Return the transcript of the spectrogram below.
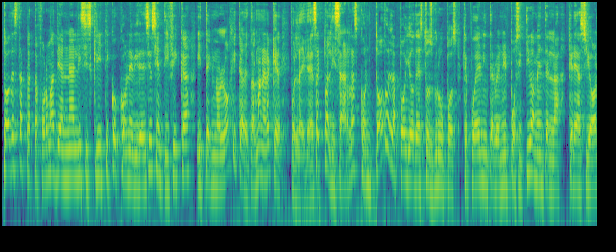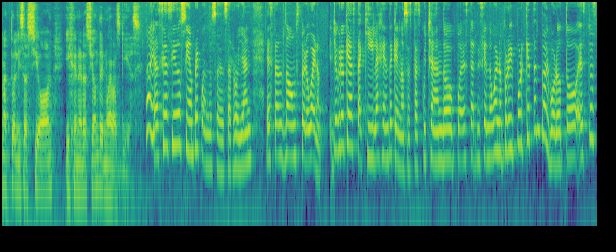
toda esta plataforma de análisis crítico con evidencia científica y tecnológica, de tal manera que pues la idea es actualizarlas con todo el apoyo de estos grupos que pueden intervenir positivamente en la creación, actualización y generación de nuevas guías. No, y así ha sido siempre cuando se desarrollan estas NOMS, pero bueno, yo creo que hasta aquí la gente que nos está escuchando puede estar diciendo, bueno, pero ¿y por qué tanto alboroto? Esto es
